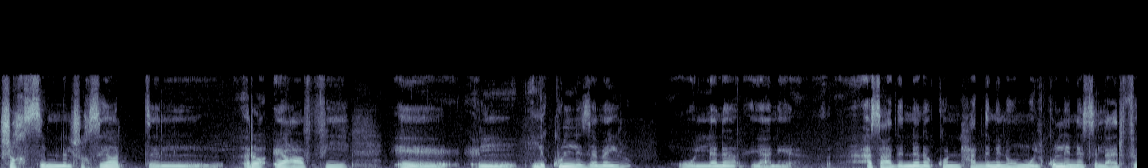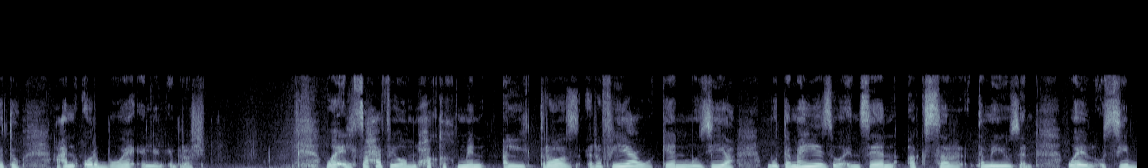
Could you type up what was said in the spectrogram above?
شخص من الشخصيات الرائعة في آه، لكل زمايله واللي أنا يعني أسعد إن أنا أكون حد منهم ولكل الناس اللي عرفته عن قرب وائل الإبراشي وائل صحفي ومحقق من الطراز الرفيع وكان مذيع متميز وإنسان أكثر تميزا. وائل أصيب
